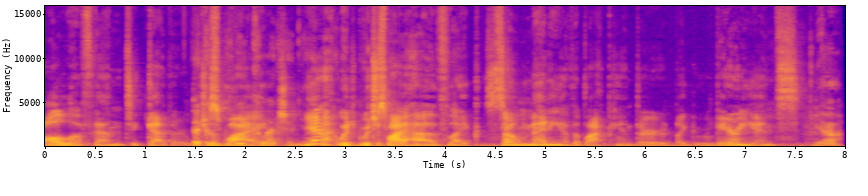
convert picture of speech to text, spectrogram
all of them together, which is why collection, yeah. yeah, which, which is why I have like so many of the Black Panther like variants. Yeah.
